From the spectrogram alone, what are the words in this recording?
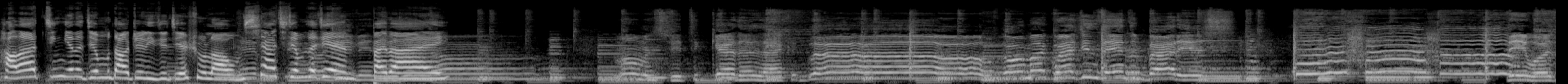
好了，今天的节目到这里就结束了，我们下期节目再见，拜拜。Moments fit together like a glove. All my questions and about is. Ah, there was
